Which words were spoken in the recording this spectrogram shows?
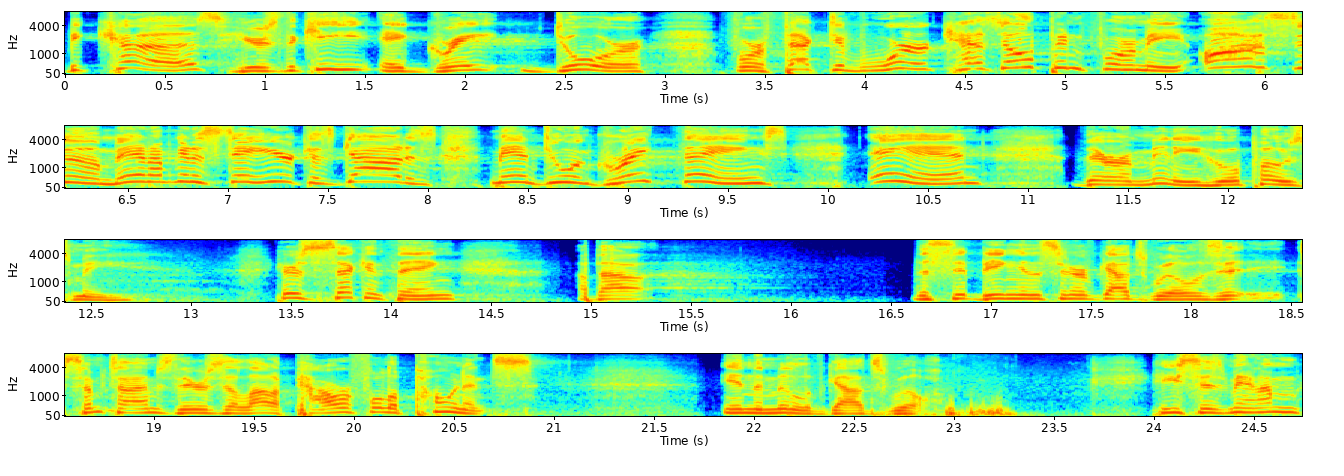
Because, here's the key, a great door for effective work has opened for me. Awesome, man, I'm gonna stay here because God is, man, doing great things, and there are many who oppose me. Here's the second thing about the, being in the center of God's will is that sometimes there's a lot of powerful opponents in the middle of God's will. He says, Man, I'm,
